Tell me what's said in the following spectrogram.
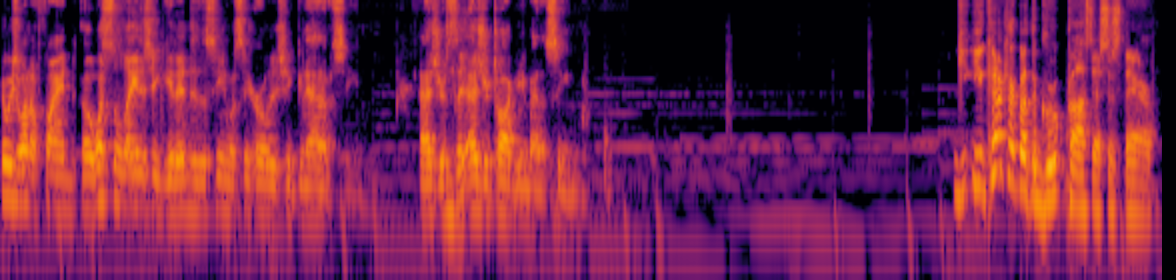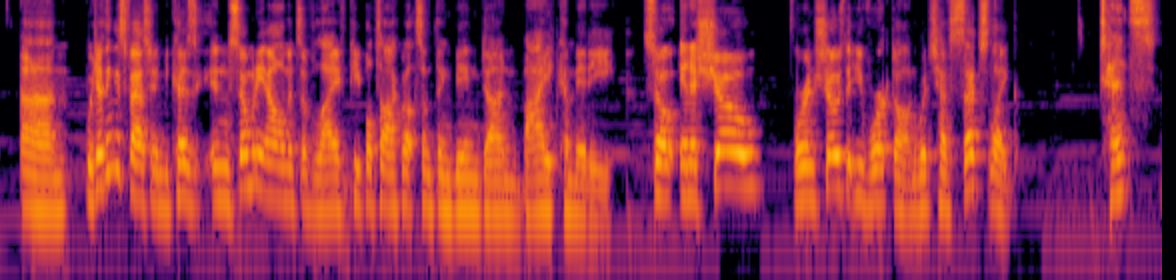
you always want to find uh, what's the latest you can get into the scene, what's the earliest you can get out of a scene, as you're th- mm-hmm. as you're talking about a scene. You, you kind of talk about the group processes there um, which I think is fascinating because in so many elements of life, people talk about something being done by committee. So in a show or in shows that you've worked on, which have such like tense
